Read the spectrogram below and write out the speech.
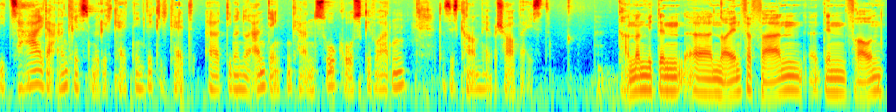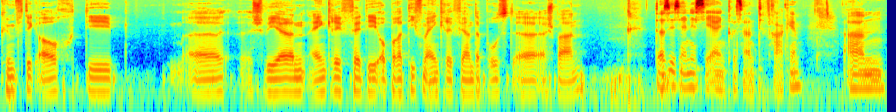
die Zahl der Angriffsmöglichkeiten in Wirklichkeit, äh, die man nur andenken kann, so groß geworden, dass es kaum mehr überschaubar ist. Kann man mit den äh, neuen Verfahren äh, den Frauen künftig auch die äh, schweren Eingriffe, die operativen Eingriffe an der Brust äh, ersparen? Das ist eine sehr interessante Frage. Ähm,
